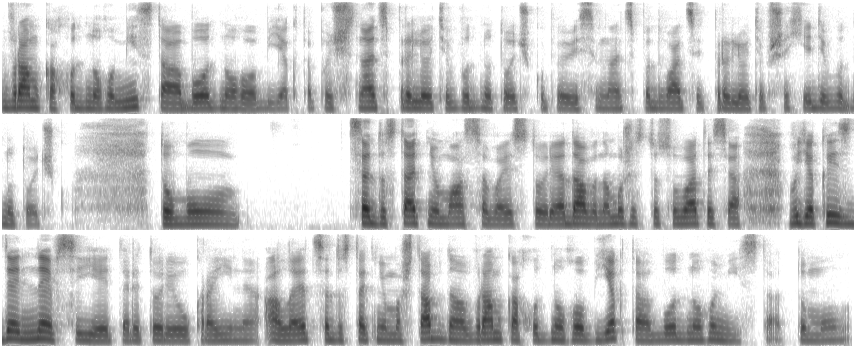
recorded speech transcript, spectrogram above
В рамках одного міста або одного об'єкта по 16 прильотів в одну точку, по 18, по 20 прильотів шахедів в одну точку. Тому це достатньо масова історія. Да, вона може стосуватися в якийсь день не всієї території України, але це достатньо масштабно в рамках одного об'єкта або одного міста. Тому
